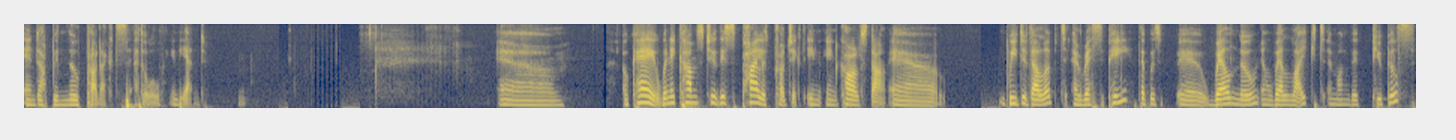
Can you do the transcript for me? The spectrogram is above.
end up with no products at all in the end. Um, okay, when it comes to this pilot project in, in Karlstad, uh, we developed a recipe that was uh, well known and well liked among the pupils.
